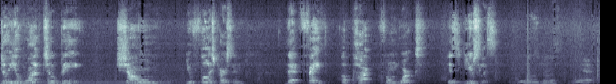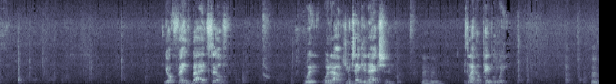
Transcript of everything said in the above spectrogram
"Do you want to be shown, you foolish person, that faith apart from works is useless?" Useless. Yes. Your faith by itself, with, without you taking action, Mm-hmm. it's like a paperweight. Hmm.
